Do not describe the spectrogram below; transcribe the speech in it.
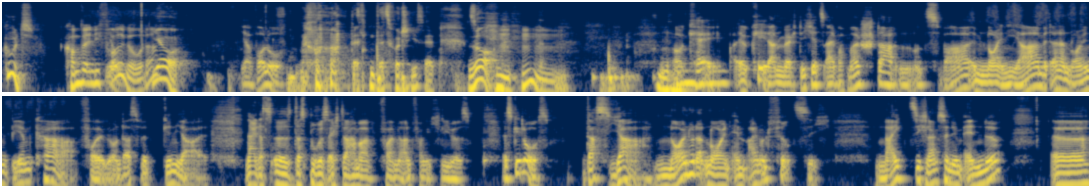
gut. Kommen wir in die Folge, jo. oder? Jo. Jawollo. That's what she said. So. Okay, okay, dann möchte ich jetzt einfach mal starten. Und zwar im neuen Jahr mit einer neuen BMK-Folge. Und das wird genial. Nein, das, äh, das Buch ist echt der Hammer, vor allem der Anfang. Ich liebe es. Es geht los. Das Jahr 909 M41 neigt sich langsam dem Ende äh,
